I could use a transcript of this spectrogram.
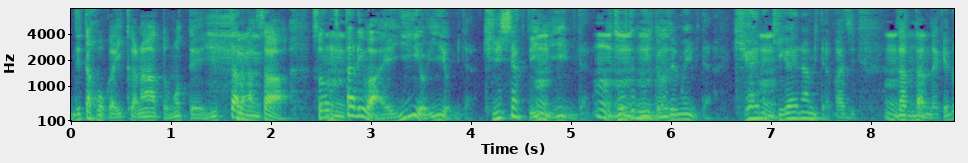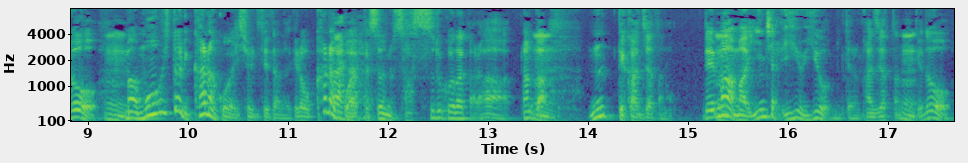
出た方がいいかなと思って言ったらさ、その2人は「えいいよいいよ」みたいな。気にしなくていい、うんいいみたいな、うん。どうでもいいうんどうでもいいみたいな。着替えうなん着替えなみたいな感じだったんだけど、うん。まあもう一人かな子が一緒に来てたんだけどかな子はやっぱりそういうの察する子だからなんか、ん？って感じだったの。で、まあまあいいんじゃん、いいよいいよ、みたいな感じだったんだけど、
